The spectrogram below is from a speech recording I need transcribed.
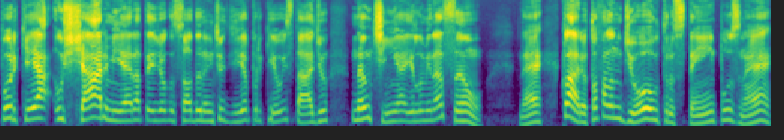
Porque a, o charme era ter jogo só durante o dia, porque o estádio não tinha iluminação, né? Claro, eu tô falando de outros tempos, né?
